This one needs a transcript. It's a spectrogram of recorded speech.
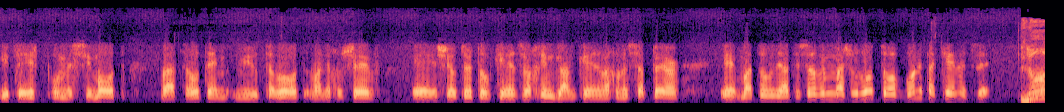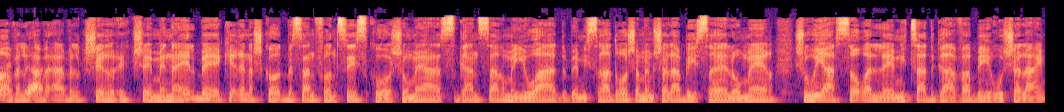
יש פה משימות וההצעות הן מיותרות, ואני חושב uh, שיותר טוב כאזרחים גם כן, אנחנו נספר uh, מה טוב במדינת ישראל ומשהו לא טוב, בואו נתקן את זה. לא, אבל, אבל, אבל כש, כשמנהל בקרן השקעות בסן פרנסיסקו שומע סגן שר מיועד במשרד ראש הממשלה בישראל אומר שהוא יאסור על אה, מצעד גאווה בירושלים,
